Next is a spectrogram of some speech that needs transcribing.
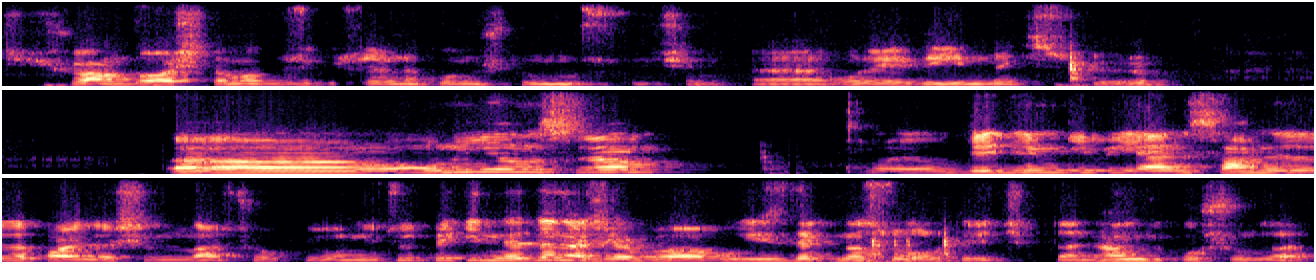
şu an doğaçlama müzik üzerine konuştuğumuz için e, oraya değinmek istiyorum. E, onun yanı sıra e, dediğim gibi yani sahnede de paylaşımlar çok yoğun geçiyor. Peki neden acaba bu izlek nasıl ortaya çıktı? Yani hangi koşullar?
